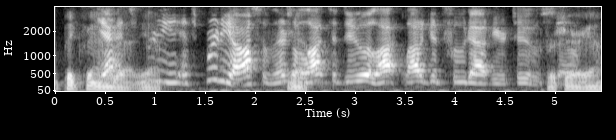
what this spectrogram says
I'm a, a big fan Yeah, of it's. Yeah, pretty. It's pretty awesome. There's Yeah. a lot to do. A lot, a lot of good food out here too. for so. sure. Yeah,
